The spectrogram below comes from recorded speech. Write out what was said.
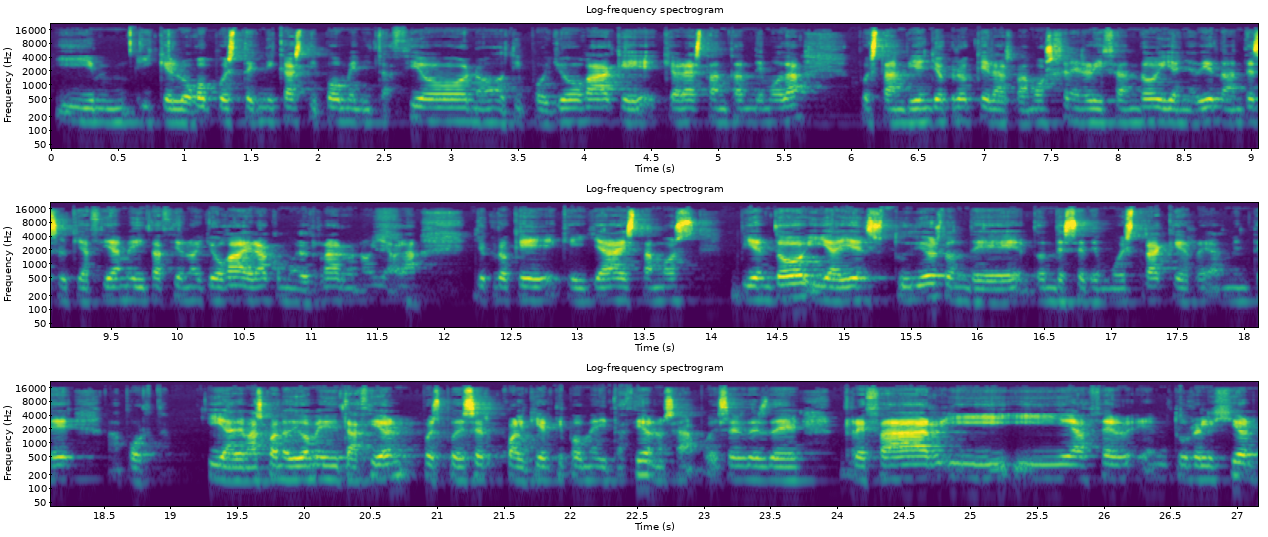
y, que luego pues técnicas tipo meditación o tipo yoga que, que ahora están tan de moda, pues también yo creo que las vamos generalizando y añadiendo. Antes el que hacía meditación o yoga era como el raro, ¿no? Y ahora yo creo que, que ya estamos viendo y hay estudios donde, donde se demuestra que realmente aporta. Y además, cuando digo meditación, pues puede ser cualquier tipo de meditación, o sea, puede ser desde rezar y, hacer en tu religión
